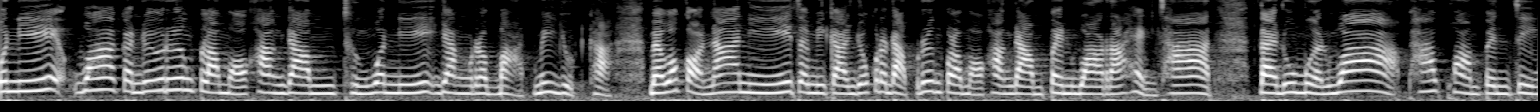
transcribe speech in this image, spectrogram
วันนี้ว่ากันด้วยเรื่องปลาหมอคางดำถึงวันนี้ยังระบาดไม่หยุดค่ะ แม้ว่าก่อนหน้านี้จะมีการยกระดับเรื่องปลาหมอคางดำเป็นวาระแห่งชาติ แต่ดูเหมือนว่าภาพความเป็นจริง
